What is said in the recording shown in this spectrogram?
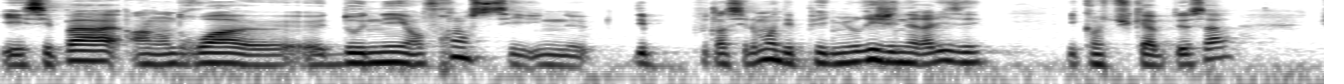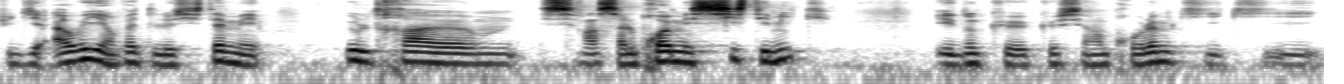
Et c'est pas un endroit euh, donné en France, c'est une, potentiellement des pénuries généralisées. Et quand tu captes ça, tu dis ah oui en fait le système est ultra euh, enfin ça le problème est systémique et donc euh, que c'est un problème qui qui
